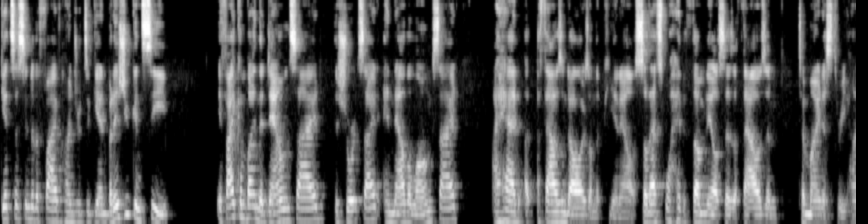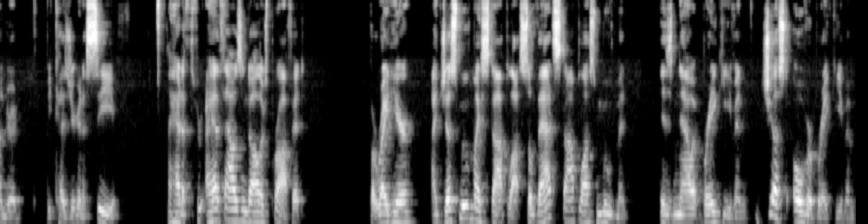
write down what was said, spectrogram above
gets us into the 500s again. But as you can see, if I combine the downside, the short side, and now the long side, I had a thousand dollars on the P&L. So that's why the thumbnail says a thousand to minus 300 because you're going to see I had a I had thousand dollars profit, but right here I just moved my stop loss. So that stop loss movement is now at break even, just over break even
